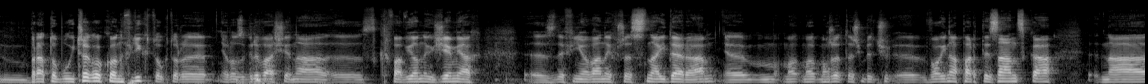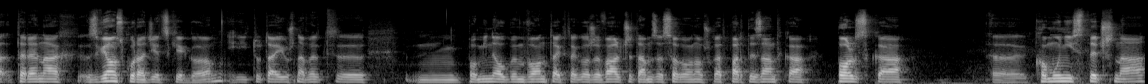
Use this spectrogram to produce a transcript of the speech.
bratobójczego konfliktu, który rozgrywa się na skrwawionych ziemiach zdefiniowanych przez Snydera. może też być wojna partyzancka na terenach Związku Radzieckiego i tutaj już nawet mm, pominąłbym wątek tego, że walczy tam ze sobą na przykład partyzantka polska, komunistyczna,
